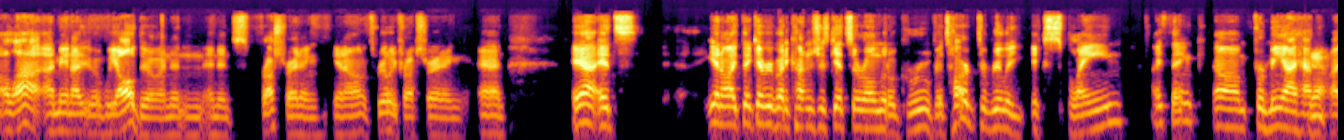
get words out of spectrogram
a lot. I mean, I we all do, and and and it's frustrating. You know, it's really frustrating. And yeah, it's you know, I think everybody kind of just gets their own little groove. It's hard to really explain. I think um, for me, I have. Yeah. I,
